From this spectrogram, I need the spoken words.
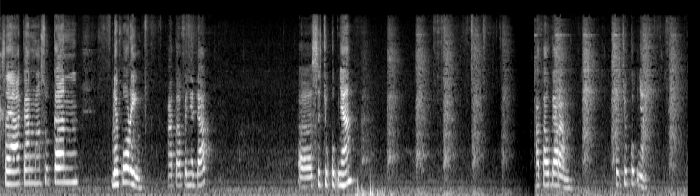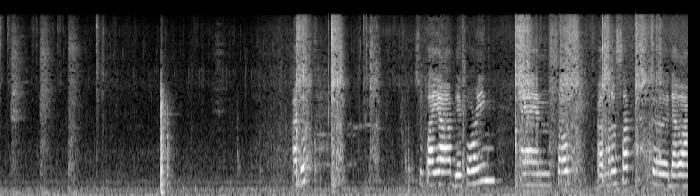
Saya akan masukkan flavoring atau penyedap uh, secukupnya atau garam secukupnya. Supaya flavoring and sauce uh, meresap ke dalam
